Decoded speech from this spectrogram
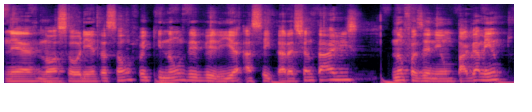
Né? Nossa orientação foi que não deveria aceitar as chantagens não fazer nenhum pagamento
